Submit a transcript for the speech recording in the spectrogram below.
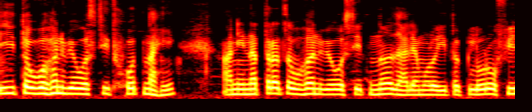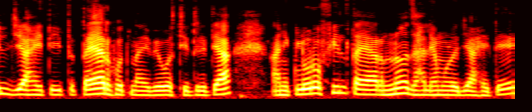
ती इथं वहन व्यवस्थित होत नाही आणि नत्राचं वहन व्यवस्थित न झाल्यामुळं इथं क्लोरोफिल जे आहे ते इथं तयार होत नाही व्यवस्थितरित्या आणि क्लोरोफिल तयार न झाल्यामुळं जे आहे ते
